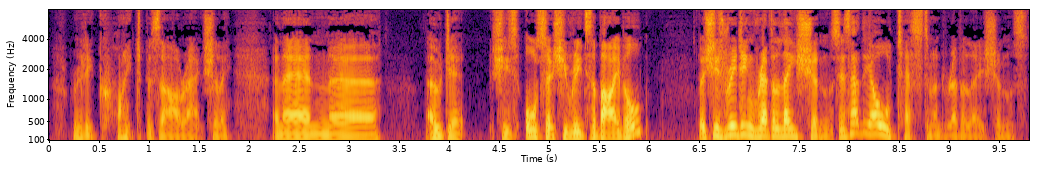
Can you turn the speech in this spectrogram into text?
really quite bizarre, actually. And then, uh, oh dear, she's also she reads the Bible, but she's reading Revelations. Is that the Old Testament Revelations?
